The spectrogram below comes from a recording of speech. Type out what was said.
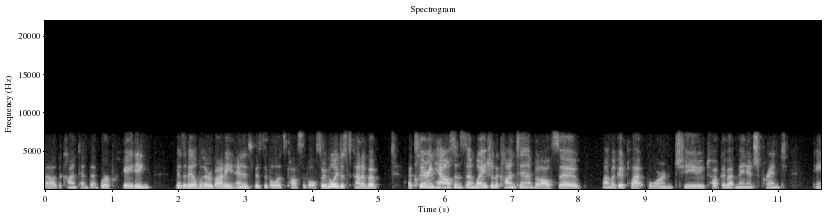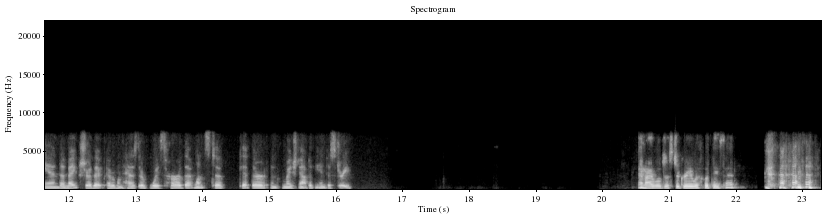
uh, the content that we're creating is available to everybody and as visible as possible. So really just kind of a, a clearinghouse in some ways for the content, but also um, a good platform to talk about managed print and uh, make sure that everyone has their voice heard that wants to get their information out to the industry. And I will just agree with what they said.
